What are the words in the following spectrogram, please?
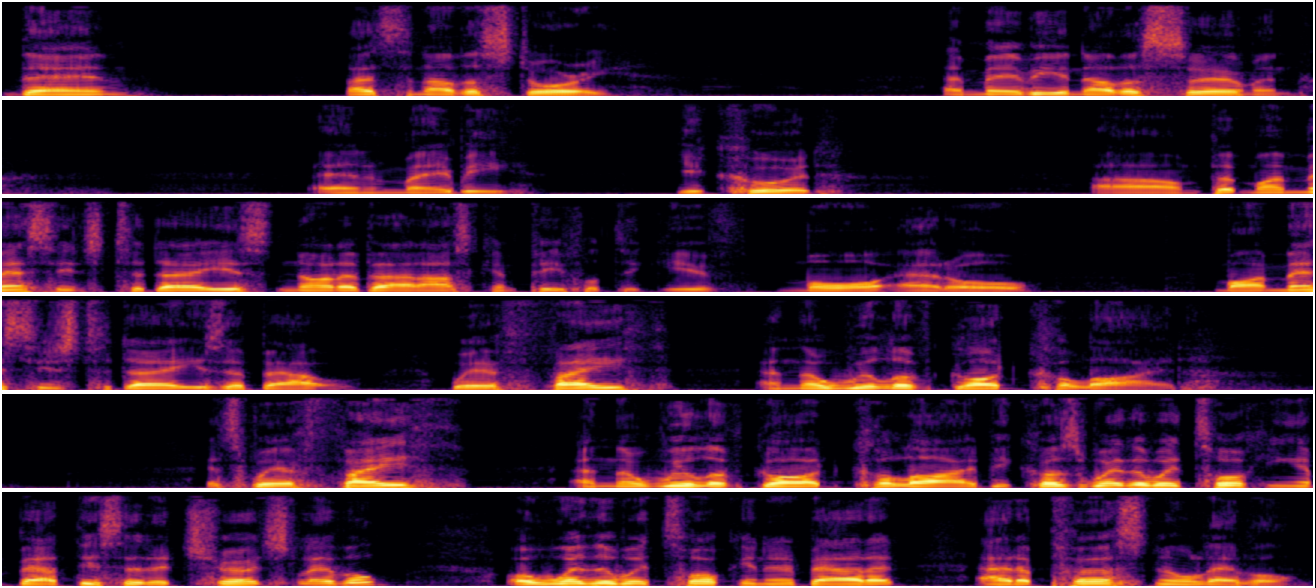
then that's another story. And maybe another sermon. And maybe you could. Um, but my message today is not about asking people to give more at all. My message today is about where faith and the will of God collide. It's where faith and the will of God collide. Because whether we're talking about this at a church level or whether we're talking about it at a personal level,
